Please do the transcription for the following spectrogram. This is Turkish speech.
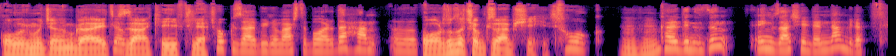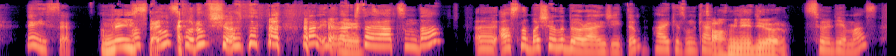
Olur mu canım? Gayet Yok. güzel, keyifli. çok güzel bir üniversite bu arada. Hem e, Ordu da çok güzel bir şehir. çok. Karadeniz'in en güzel şehirlerinden biri. Neyse. Neyse. Asıl sorum şu. ben üniversite Evet. hayatında e, aslında başarılı bir öğrenciydim. Herkes bunu kendi Tahmin ediyorum. söyleyemez.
